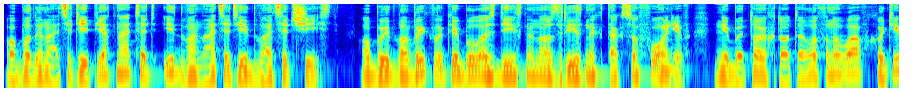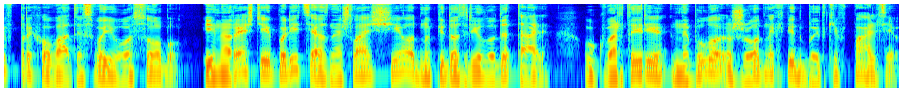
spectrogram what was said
об 11.15 і 12.26. Обидва виклики було здійснено з різних таксофонів, ніби той, хто телефонував, хотів приховати свою особу. І нарешті поліція знайшла ще одну підозрілу деталь: у квартирі не було жодних відбитків пальців,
